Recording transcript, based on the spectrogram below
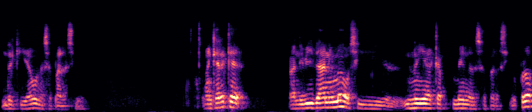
de que hi ha una separació. Encara que a nivell d'ànima, o sigui, no hi ha cap mena de separació, però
